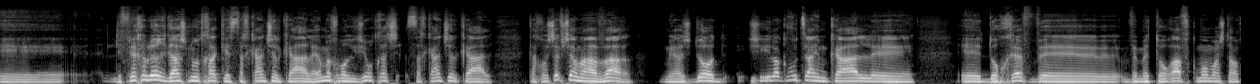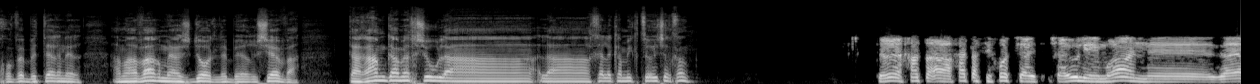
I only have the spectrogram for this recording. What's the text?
אה, לפני כן לא הרגשנו אותך כשחקן של קהל, היום אנחנו מרגישים אותך שחקן של קהל. אתה חושב שהמעבר מאשדוד, שהיא לא קבוצה עם קהל אה, דוחף ו, ומטורף כמו מה שאתה חווה בטרנר, המעבר מאשדוד לבאר שבע, תרם גם איכשהו לחלק המקצועי שלך? תראה, אחת, אחת השיחות שהי, שהיו לי עם רן, אה, זה היה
